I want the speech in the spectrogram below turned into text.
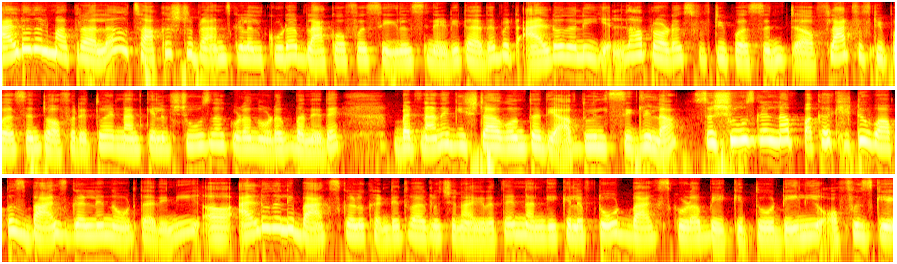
ಆಲ್ಡೋದಲ್ಲಿ ಮಾತ್ರ ಅಲ್ಲ, ಸಾಕಷ್ಟು ಬ್ರ್ಯಾಂಡ್ಸ್ಗಳಲ್ಲಿ ಕೂಡ ಬ್ಲ್ಯಾಕ್ ಆಫರ್ ಸೇಲ್ಸ್ ನಡೀತಾ ಇದೆ. ಬಟ್ ಆಲ್ಡೋದಲ್ಲಿ ಎಲ್ಲ products fifty percent flat fifty percent offer ಇತ್ತು. ಆ್ಯಂಡ್ ನಾನು ಕೆಲವು ಶೂಸ್ನ ಕೂಡ ನೋಡೋಕ್ಕೆ ಬಂದಿದೆ ಬಟ್ ನನಗೆ ಇಷ್ಟ ಆಗುವಂಥದ್ದು ಯಾವುದೂ ಇಲ್ಲಿ ಸಿಗಲಿಲ್ಲ. ಸೊ ಶೂಸ್ಗಳನ್ನ ಪಕ್ಕಕ್ಕಿಟ್ಟು ವಾಪಸ್ ಬ್ಯಾಗ್ಸ್ಗಳನ್ನೇ ನೋಡ್ತಾ ಇದ್ದೀನಿ. ಆಲ್ಡೋದಲ್ಲಿ ಬ್ಯಾಗ್ಸ್ಗಳು ಖಂಡಿತವಾಗ್ಲೂ ಚೆನ್ನಾಗಿರುತ್ತೆ. ನನಗೆ ಕೆಲವು ಟೋಟ್ ಬ್ಯಾಗ್ಸ್ ಕೂಡ ಬೇಕಿತ್ತು. ಡೈಲಿ ಆಫೀಸ್ಗೆ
